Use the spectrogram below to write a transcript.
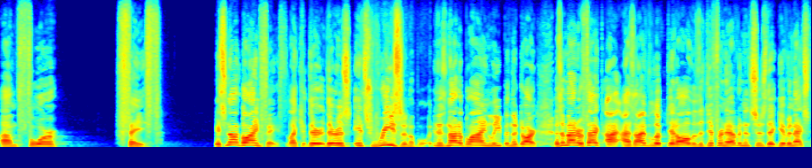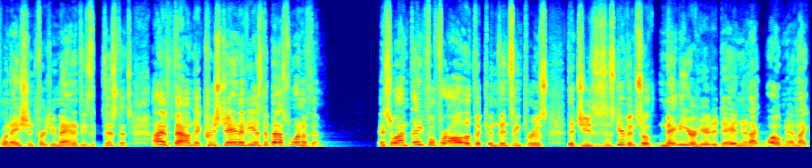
um, for faith. It's not blind faith. Like there, there is, it's reasonable. It is not a blind leap in the dark. As a matter of fact, I, as I've looked at all of the different evidences that give an explanation for humanity's existence, I've found that Christianity is the best one of them. And so I'm thankful for all of the convincing proofs that Jesus has given. So maybe you're here today and you're like, whoa, man, like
